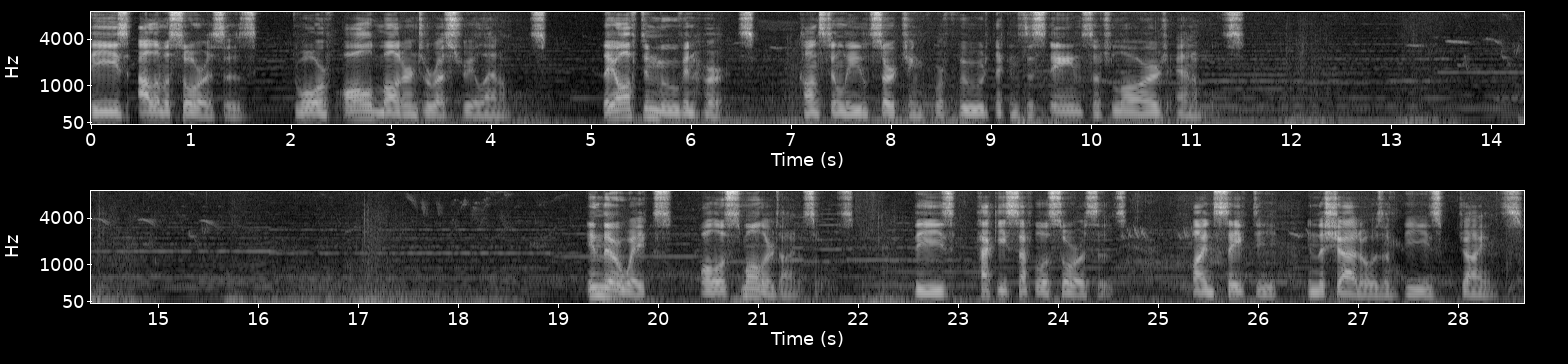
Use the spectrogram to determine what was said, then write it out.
these Alamosauruses dwarf all modern terrestrial animals. They often move in herds, constantly searching for food that can sustain such large animals. In their wakes follow smaller dinosaurs. These Pachycephalosauruses find safety in the shadows of these giants.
